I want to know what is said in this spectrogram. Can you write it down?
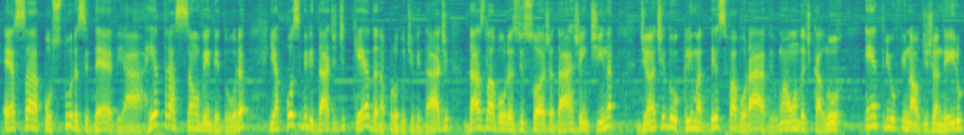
Essa postura se deve à retração vendedora e à possibilidade de queda na produtividade das lavouras de soja da Argentina diante do clima desfavorável, uma onda de calor entre o final de janeiro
